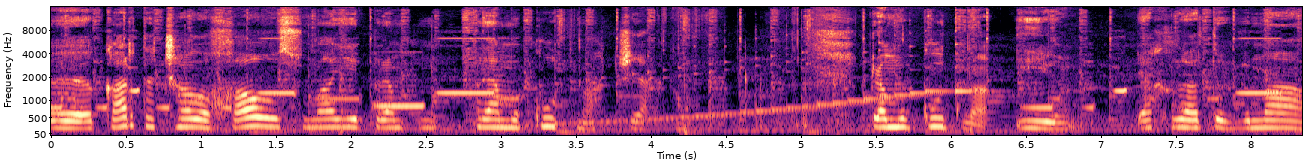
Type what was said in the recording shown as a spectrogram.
е, карта Чало Хаус, вона є прям, прямокутна, чи як там. Прямокутна. І як сказати, вона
